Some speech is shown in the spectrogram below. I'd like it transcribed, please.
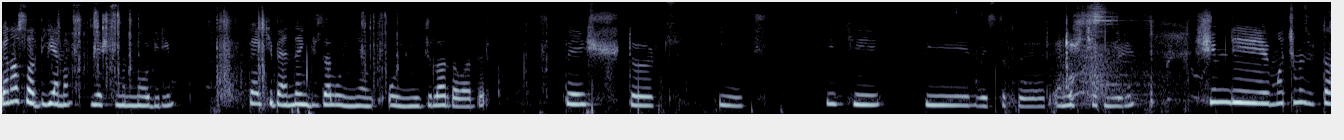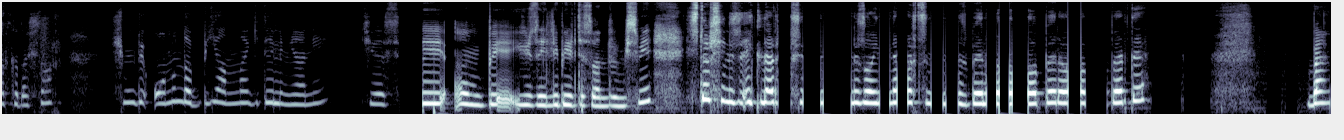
Ben asla diyemem. Yaşımın no biriyim. Belki benden güzel oynayan oyuncular da vardır. 5, 4, 3, 2, 1 ve 0. Enerji çekmeyelim. Şimdi maçımız bitti arkadaşlar. Şimdi onun da bir yanına gidelim yani. CS 10B 151'de sanırım ismi. İsterseniz eklersiniz oynarsınız beraber, beraber de. Ben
